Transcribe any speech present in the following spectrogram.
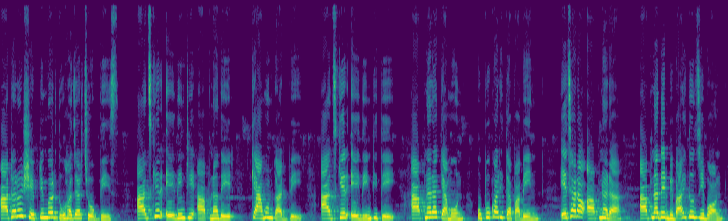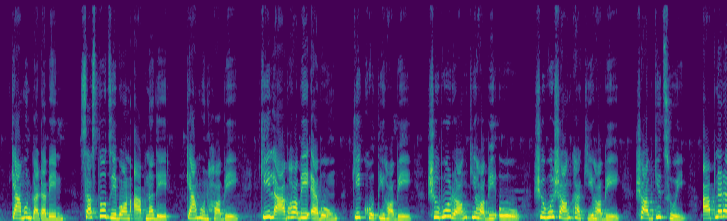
আঠারোই সেপ্টেম্বর দু হাজার চব্বিশ, আজকের এই দিনটি আপনাদের কেমন কাটবে? আজকের এই দিনটিতে আপনারা কেমন উপকারিতা পাবেন। এছাড়াও আপনারা আপনাদের বিবাহিত জীবন কেমন কাটাবেন? স্বাস্থ্য জীবন আপনাদের কেমন হবে? কি লাভ হবে এবং কি ক্ষতি হবে? শুভ রং কি হবে ও শুভ সংখ্যা কি হবে? সব কিছুই আপনারা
